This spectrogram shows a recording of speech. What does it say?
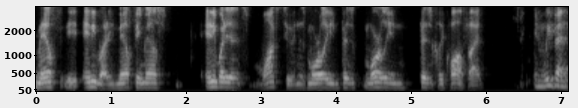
male, anybody, male, females, anybody that wants to and is morally and phys- morally and physically qualified. And we've been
